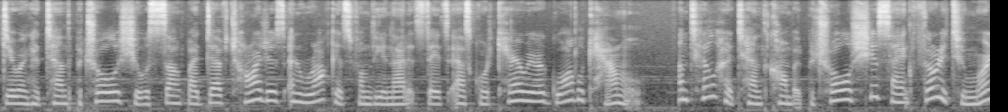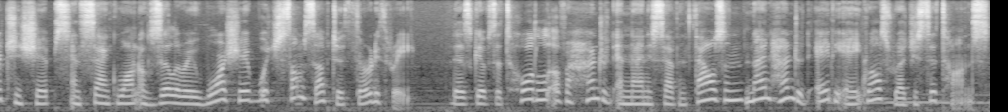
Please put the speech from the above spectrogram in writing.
During her 10th patrol, she was sunk by depth charges and rockets from the United States escort carrier Guadalcanal. Until her 10th combat patrol, she sank 32 merchant ships and sank one auxiliary warship, which sums up to 33. This gives a total of 197,988 gross registered tons.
